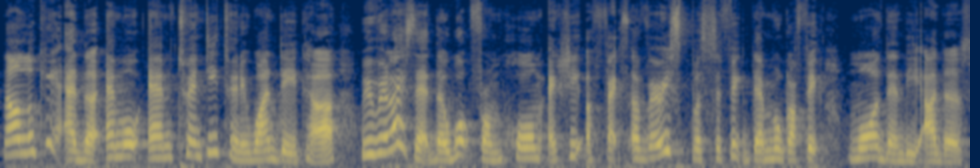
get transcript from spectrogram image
Now, looking at the MOM 2021 data, we realize that the work from home actually affects a very specific demographic more than the others.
